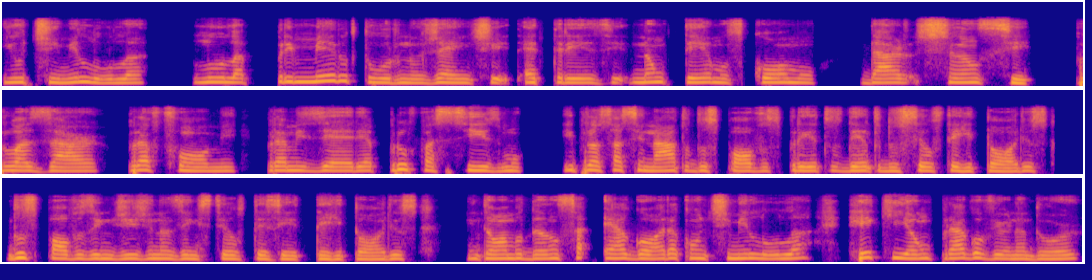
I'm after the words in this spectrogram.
e o time Lula. Lula, primeiro turno, gente, é 13. Não temos como dar chance para o azar, para a fome, para a miséria, para o fascismo e para o assassinato dos povos pretos dentro dos seus territórios, dos povos indígenas em seus territórios. Então a mudança é agora com o time Lula, Requião para governador.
